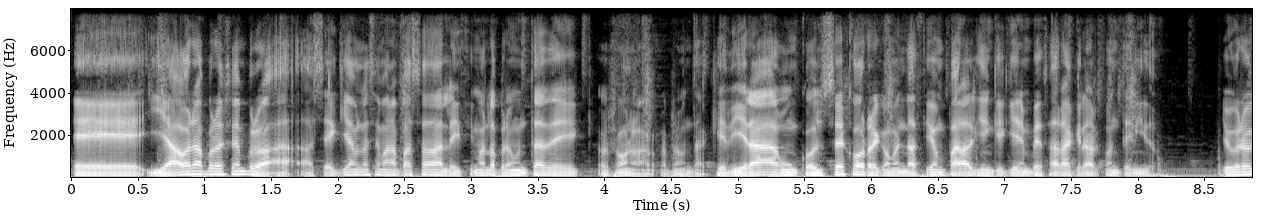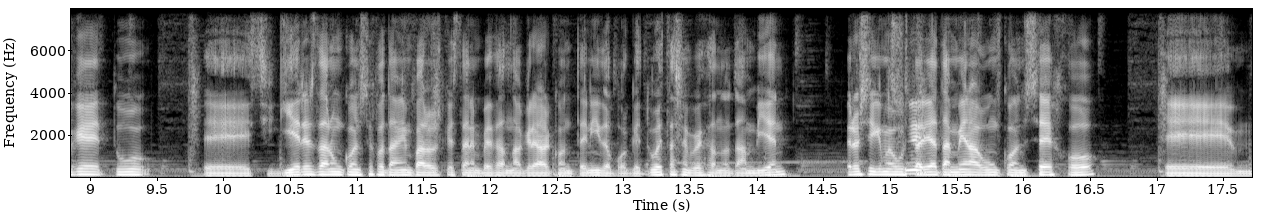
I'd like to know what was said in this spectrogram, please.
Eh, y ahora, por ejemplo, a, a Sekiam la semana pasada le hicimos la pregunta de. Bueno, la pregunta, que diera algún consejo o recomendación para alguien que quiere empezar a crear contenido. Yo creo que tú, eh, si quieres dar un consejo también para los que están empezando a crear contenido, porque tú estás empezando también, pero sí que me gustaría también algún consejo eh,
